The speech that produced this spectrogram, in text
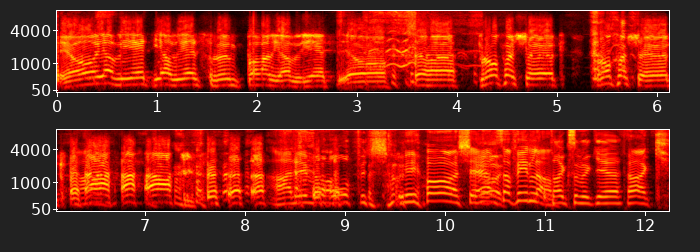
Ja, jag vet, jag vet strumpan, jag vet. Ja, det. Bra försök, bra försök. Ja, det är bra. Vi hörs. Hälsa Finland. Tack så mycket. Tack.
